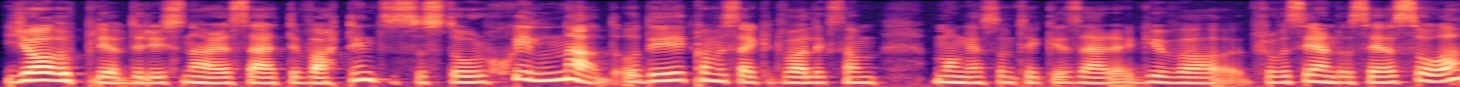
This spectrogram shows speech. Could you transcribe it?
jag upplevde det ju snarare så här att det vart inte så stor skillnad. Och det kommer säkert vara liksom många som tycker så här, gud vad provocerande att säga så.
